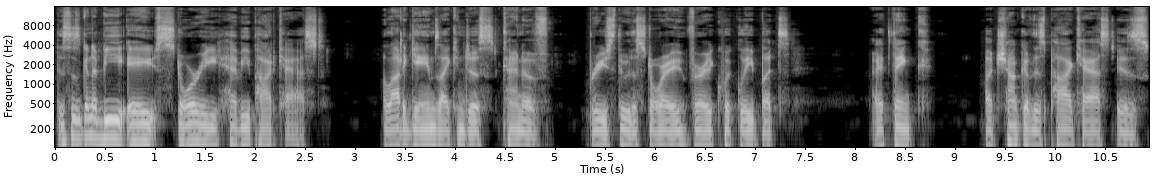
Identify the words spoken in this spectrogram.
This is going to be a story heavy podcast. A lot of games I can just kind of breeze through the story very quickly, but I think a chunk of this podcast is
